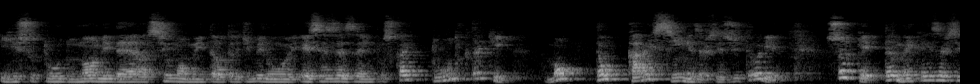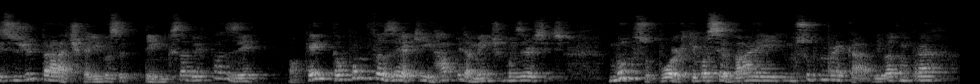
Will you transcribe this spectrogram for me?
isso tudo, o nome dela, se uma aumenta, a outra diminui, esses exemplos, cai tudo que está aqui, tá bom? Então, cai sim exercício de teoria. Só que também cai exercícios de prática, e você tem que saber fazer, ok? Então, vamos fazer aqui rapidamente um exercício. Vamos supor que você vai no supermercado e vai comprar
